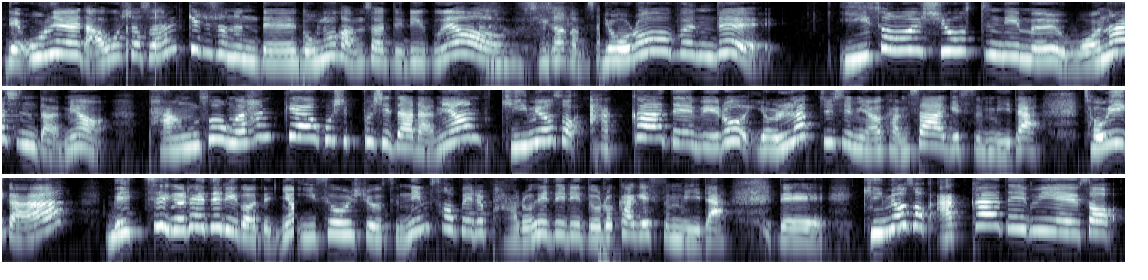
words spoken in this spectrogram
네, 오늘 나오셔서 함께 해주셨는데 너무 감사드리고요. 아유, 제가 감사. 여러분들 이소은 쇼호스트님을 원하신다면 방송을 함께하고 싶으시다라면 김효석 아카데미로 연락 주시면 감사하겠습니다. 저희가 매칭을 해드리거든요. 이소은 쇼호스트님 섭외를 바로 해드리도록 하겠습니다. 네, 김효석 아카데미에서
